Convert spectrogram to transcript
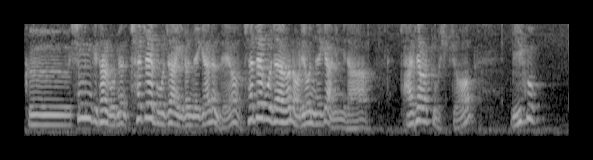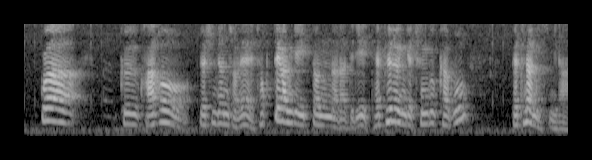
그 신문 기사를 보면 체제 보장 이런 얘기 하는데요. 체제 보장은 어려운 얘기 아닙니다. 잘 생각해 보십시오. 미국과 그 과거 몇십 년 전에 적대 관계에 있던 나라들이 대표적인 게 중국하고 베트남이 있습니다.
